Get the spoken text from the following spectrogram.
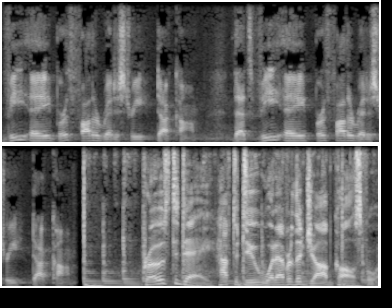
vabirthfatherregistry.com. That's vabirthfatherregistry.com. Pros today have to do whatever the job calls for,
